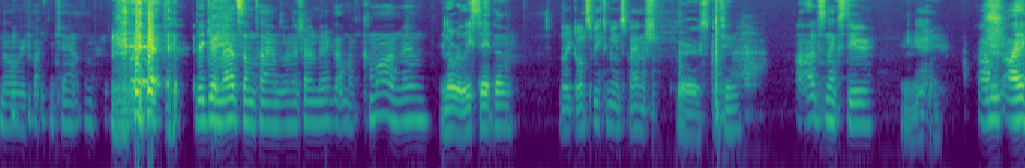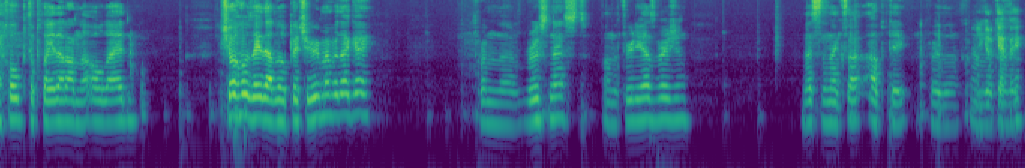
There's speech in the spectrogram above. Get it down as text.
No, they fucking can't. They get mad sometimes when I try to make that. I'm like, come on, man. no release date though Like, don't speak to me in Spanish. for Splatoon. Oh, it's next year. Mm, Yeah. Okay. Um, I hope to play that on the OLED. Show Jose that little picture. You remember that guy from the Roost Nest on the 3DS version? That's the next uh, update for the. You get a cafe?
